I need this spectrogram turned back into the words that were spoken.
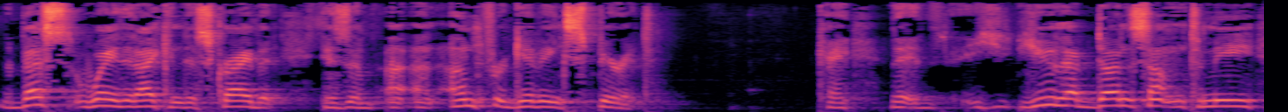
The best way that I can describe it is a, a, an unforgiving spirit. Okay? You have done something to me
